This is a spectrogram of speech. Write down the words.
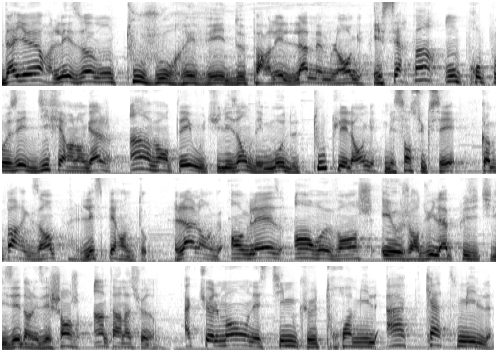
D'ailleurs, les hommes ont toujours rêvé de parler la même langue et certains ont proposé différents langages inventés ou utilisant des mots de toutes les langues, mais sans succès, comme par exemple l'espéranto. La langue anglaise, en revanche, est aujourd'hui la plus utilisée dans les échanges internationaux. Actuellement, on estime que 3000 à 4000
